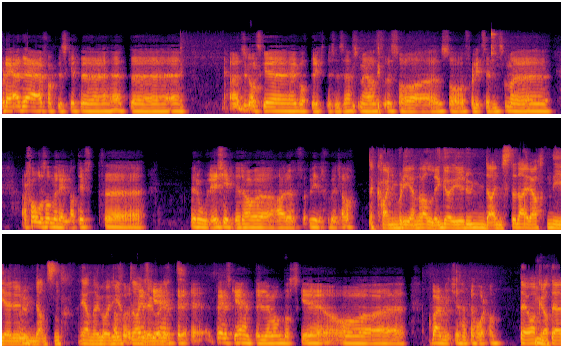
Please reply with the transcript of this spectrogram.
For det, det er faktisk et, et, et, ja, et ganske godt rykte, syns jeg, som jeg så, så for litt siden. Som er, i hvert fall sånn relativt eh, rolige kilder har, har videreformidla. Det kan bli en veldig gøy runddans, det der, ja. Nier-runddansen. Ene går hit, Altså, andre går dit. PSG henter Lewandowski, og Bayern München henter Haaland. Det er jo akkurat det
